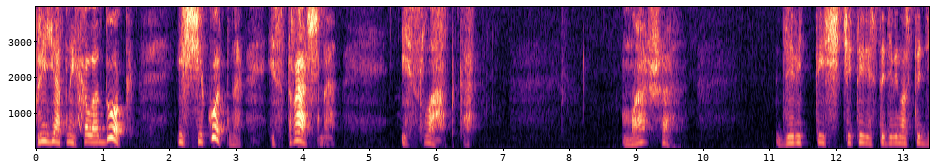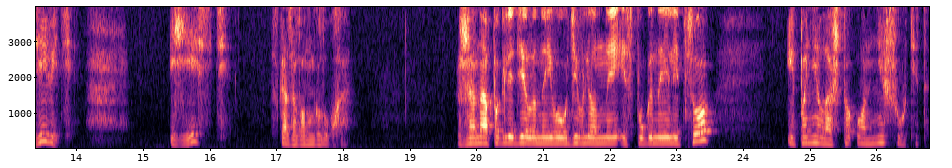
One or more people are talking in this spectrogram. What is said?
приятный холодок, и щекотно, и страшно, и сладко. Маша, 9499 есть, сказал он глухо. Жена поглядела на его удивленное, испуганное лицо и поняла, что он не шутит.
